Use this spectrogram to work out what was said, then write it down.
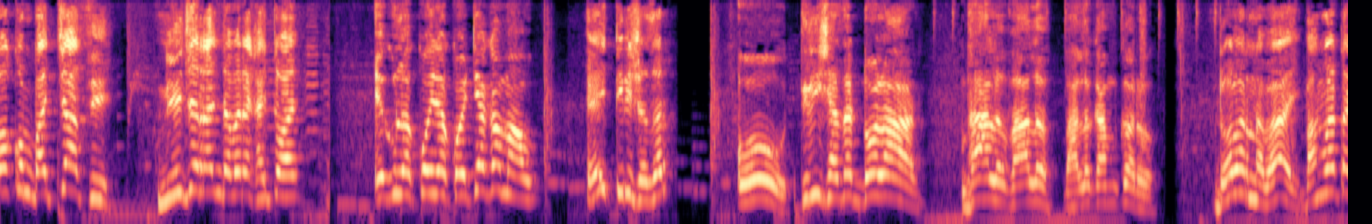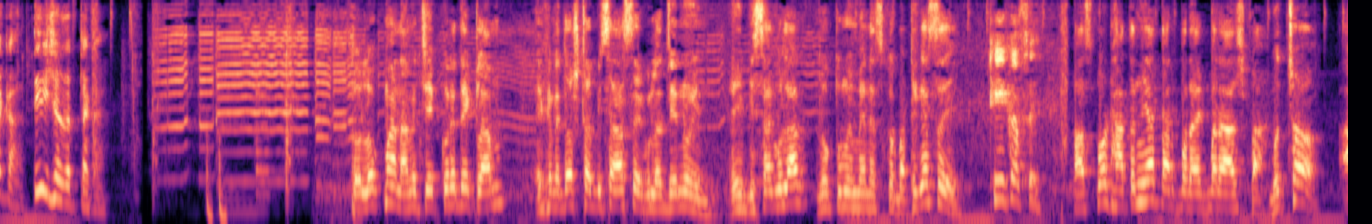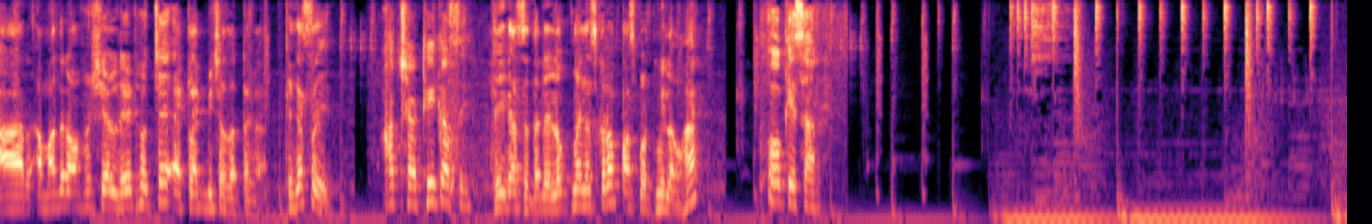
রকম বাচ্চা আছি নিজে রাইন্দা বেড়ে খাইতে হয়। এগুলা কইরা কয় টাকা কামাও এই তিরিশ হাজার। ও তিরিশ হাজার ডলার। ভালো ভালো ভালো কাম করো। ডলার না ভাই বাংলা টাকা তিরিশ হাজার টাকা। তো লোকমান আমি চেক করে দেখলাম এখানে দশটা ভিসা আছে এগুলা জেনুইন এই ভিসাগুলার লোক তুমি ম্যানেজ করবা ঠিক আছে? ঠিক আছে। পাসপোর্ট হাতে নিয়ে তারপর একবারে আসবা বুঝছ? আর আমাদের অফিসিয়াল রেট হচ্ছে এক লাখ বিশ হাজার টাকা ঠিক আছে? আচ্ছা ঠিক আছে। ঠিক আছে তাহলে লোক ম্যানেজ করো পাসপোর্ট মিলাও হ্যাঁ? ওকে স্যার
